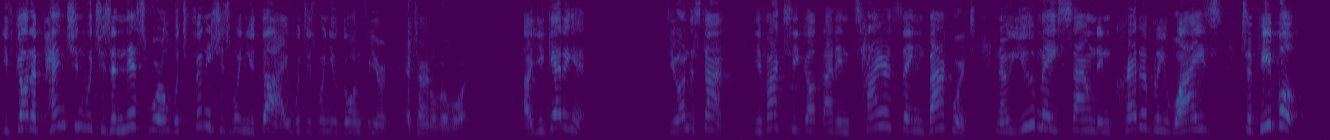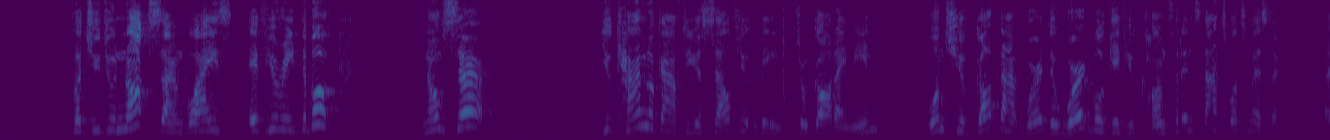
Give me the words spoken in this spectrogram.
You've got a pension which is in this world, which finishes when you die, which is when you're going for your eternal reward. Are you getting it? Do you understand? You've actually got that entire thing backwards. Now, you may sound incredibly wise to people, but you do not sound wise if you read the book. No, sir. You can look after yourself, you, being through God, I mean. Once you've got that word, the word will give you confidence. That's what's missing. I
